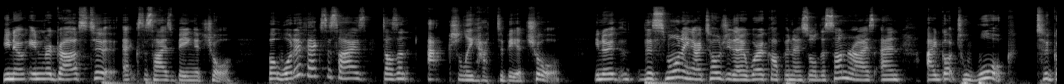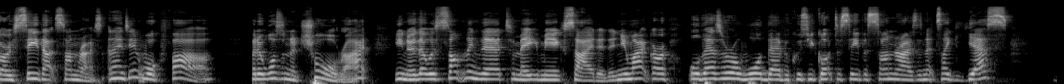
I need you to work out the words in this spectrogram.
You know, in regards to exercise being a chore. But what if exercise doesn't actually have to be a chore? You know, this morning I told you that I woke up and I saw the sunrise and I got to walk to go see that sunrise. And I didn't walk far, but it wasn't a chore, right? You know, there was something there to make me excited. And you might go, well, there's a reward there because you got to see the sunrise. And it's like, yes,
